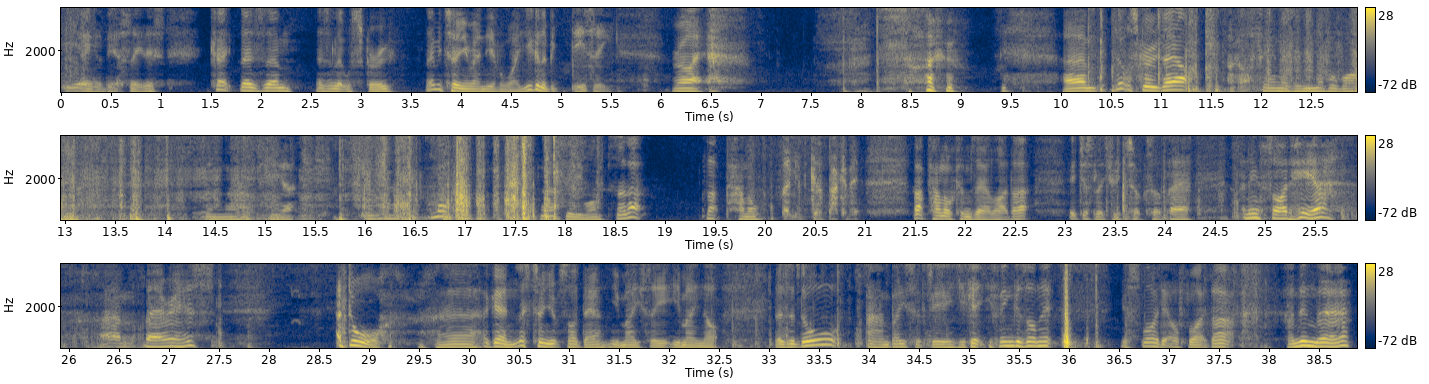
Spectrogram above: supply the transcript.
you ain't going to be able to see this. Okay, there's um, there's a little screw Let me turn you around the other way. You're going to be dizzy. Right. So, um, little screws out. I've got a feeling there's another one somewhere here. No, that's the only one. So that that panel, let me go back a bit. That panel comes out like that. It just literally tucks up there. And inside here, um, there is a door. Uh, again, let's turn you upside down. You may see it, you may not. There's a door, and basically you get your fingers on it, you slide it off like that, and in there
